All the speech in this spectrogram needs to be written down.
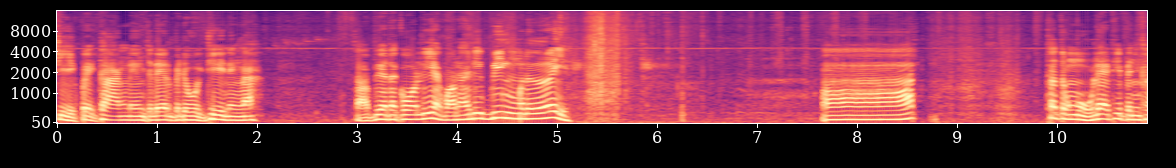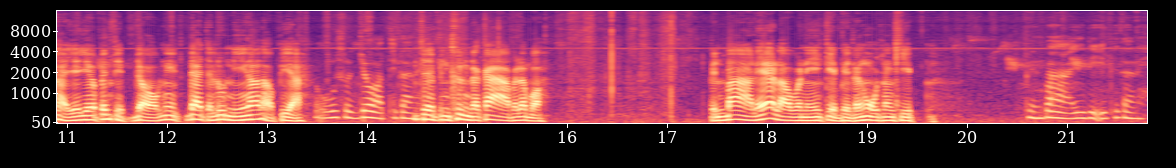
ฉีกไปอีกทางหนึ่งจะเดินไปดูอีกที่หนึ่งนะสาวเบียร์ตะโกนเรียกบ่าวไทยรีบวิ่งมาเลย ปาดถ้าตรงหมูแรกที่เป็นไข่เยอะๆเป็นสิบดอกนี่ได้แต่รุ่นนี้เนาะสาวเปียโอ้สุดยอดจิตาจะเป็นครึ่งตะกร้าไปแล้วบ่เป็นบ้าแล้วเราวันนี้เก็บเห็ดละโงกทั้งคลิป เป็นป่าอีดีที่ตาเนี่ย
